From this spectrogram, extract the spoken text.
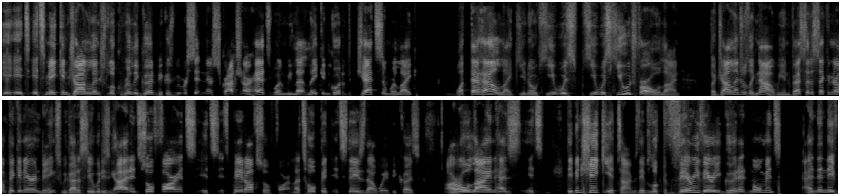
it's it's making John Lynch look really good because we were sitting there scratching our heads when we let Laken go to the Jets and we're like, what the hell? Like, you know, he was he was huge for our O line. But John Lynch was like, nah, we invested a second round pick in Aaron Banks. We got to see what he's got. And so far it's it's it's paid off so far. And let's hope it, it stays that way because our O line has it's they've been shaky at times. They've looked very, very good at moments and then they've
